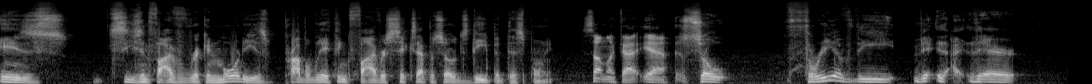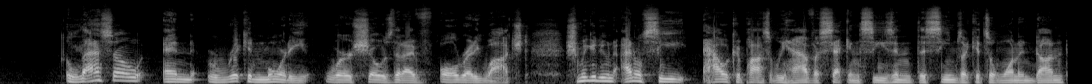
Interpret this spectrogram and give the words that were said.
is season five of Rick and Morty is probably I think five or six episodes deep at this point. Something like that. Yeah. So three of the the- they're Lasso and Rick and Morty were shows that I've already watched. Schmigadoon, I don't see how it could possibly have a second season. This seems like it's a one and done.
